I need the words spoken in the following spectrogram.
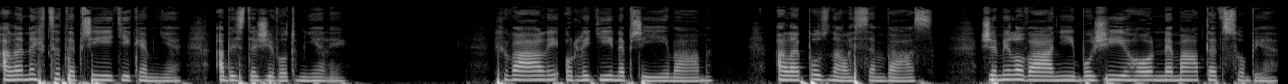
Ale nechcete přijít ke mně, abyste život měli. Chvály od lidí nepřijímám, ale poznal jsem vás, že milování Božího nemáte v sobě.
